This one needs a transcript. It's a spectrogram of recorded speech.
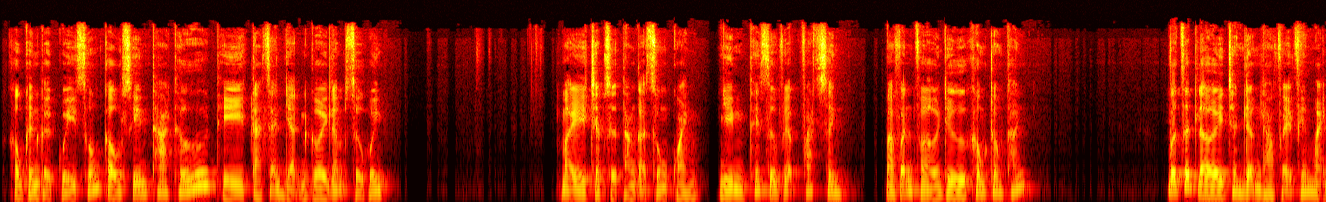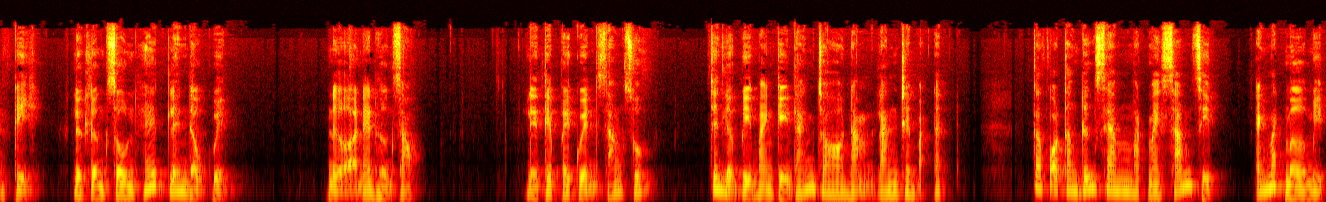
Không khiến người quỳ xuống cầu xin tha thứ thì ta sẽ nhận người làm sư huynh. Mấy chấp sự tăng ở xung quanh nhìn thấy sự việc phát sinh mà vẫn vờ như không trông thấy. Vừa dứt lời chân lượng lao về phía mạnh kỳ, lực lượng dồn hết lên đầu quyền. Nửa nén hương sau, liên tiếp mấy quyền sáng xuống, chân lượng bị mạnh kỳ đánh cho nằm lăn trên mặt đất. Các võ tăng đứng xem mặt mày xám xịt, ánh mắt mờ mịt,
